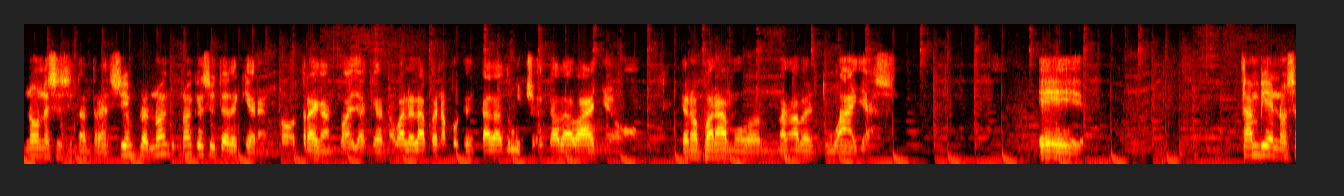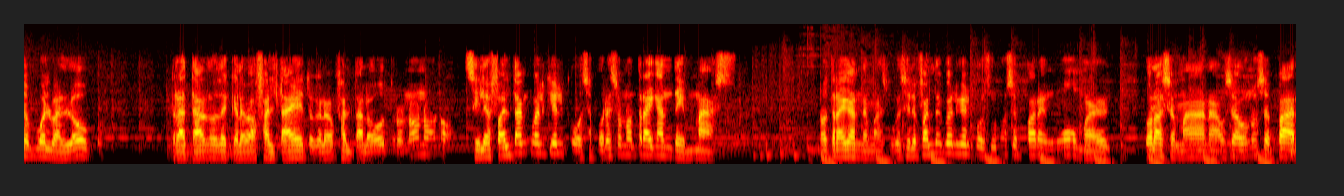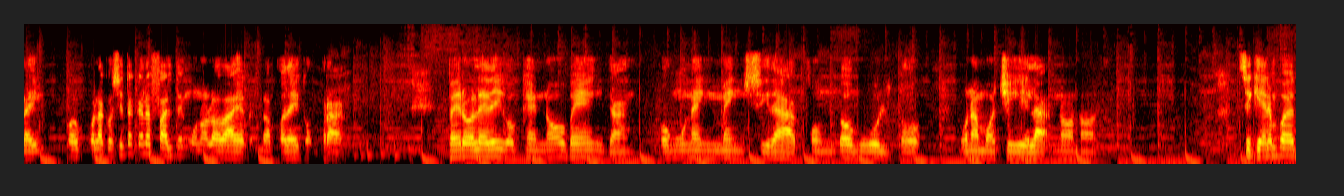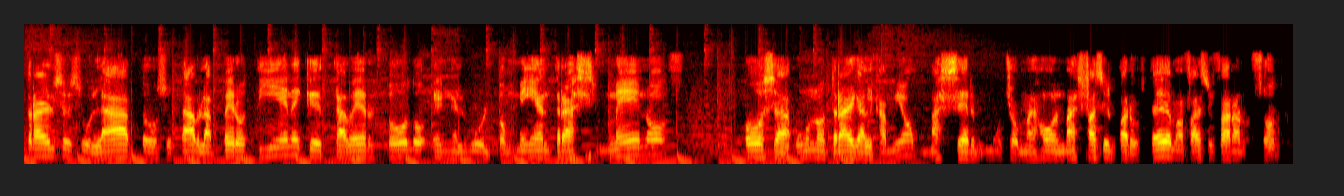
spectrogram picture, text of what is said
no necesitan traer. Siempre, no, no es que si ustedes quieren, no traigan toalla, que no vale la pena porque en cada ducha, en cada baño que no paramos, van a haber toallas. también no se vuelvan locos tratando de que le va a faltar esto, que le va a faltar lo otro. No, no, no. Si le faltan cualquier cosa, por eso no traigan de más. No traigan de más. Porque si le falta cualquier cosa, uno se para en Walmart toda la semana. O sea, uno se para y por, la cosita que le falten, uno lo va, a poder comprar. Pero le digo que no vengan con una inmensidad, con dos bultos, una mochila. No, no, no. Si quieren puede traerse su laptop, su tabla, pero tiene que caber todo en el bulto. Mientras menos cosa uno traiga al camión, va a ser mucho mejor, más fácil para ustedes, más fácil para nosotros.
